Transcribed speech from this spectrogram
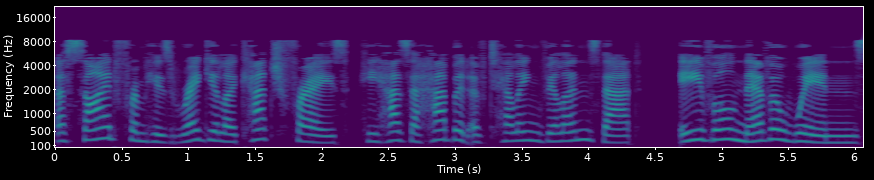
Aside from his regular catchphrase, he has a habit of telling villains that, "...evil never wins."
